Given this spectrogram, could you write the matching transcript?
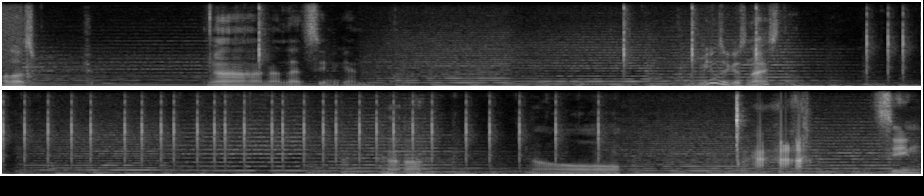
All those... Ah, not that scene again. The music is nice though. Uh-uh. No scene.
